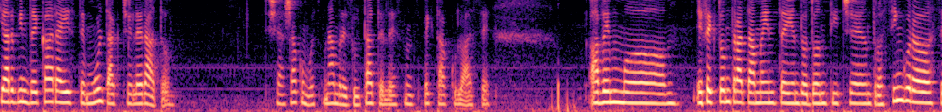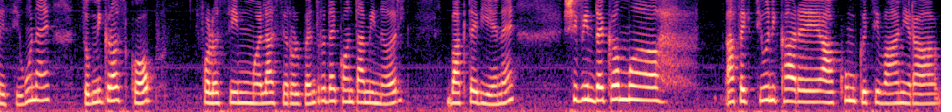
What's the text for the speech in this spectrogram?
iar vindecarea este mult accelerată. Și așa cum vă spuneam, rezultatele sunt spectaculoase. Avem, uh, efectuăm tratamente endodontice într-o singură sesiune, sub microscop, folosim laserul pentru decontaminări bacteriene și vindecăm uh, afecțiuni care acum câțiva ani era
